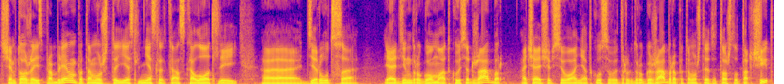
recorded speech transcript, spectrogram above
с чем тоже есть проблема, потому что если несколько осколотлей э, дерутся и один другому откусит жабр, а чаще всего они откусывают друг друга жабры, потому что это то, что торчит,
